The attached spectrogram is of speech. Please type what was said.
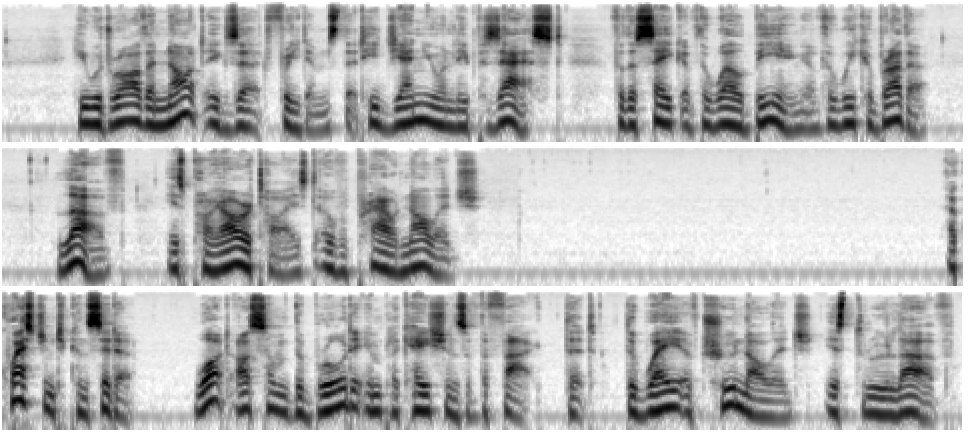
He would rather not exert freedoms that he genuinely possessed for the sake of the well being of the weaker brother. Love is prioritized over proud knowledge. A question to consider What are some of the broader implications of the fact that the way of true knowledge is through love?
